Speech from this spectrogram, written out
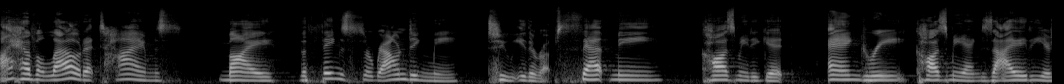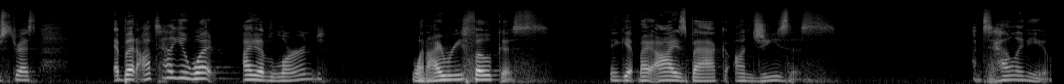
I have allowed at times my the things surrounding me to either upset me, cause me to get angry, cause me anxiety or stress. But I'll tell you what I have learned when I refocus and get my eyes back on Jesus. I'm telling you,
